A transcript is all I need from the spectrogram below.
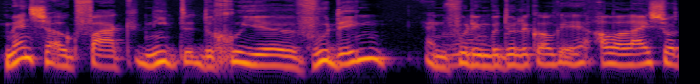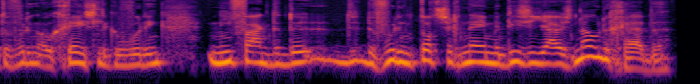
mensen ook vaak niet de goede voeding. En voeding bedoel ik ook in allerlei soorten voeding, ook geestelijke voeding. Niet vaak de, de, de, de voeding tot zich nemen die ze juist nodig hebben.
